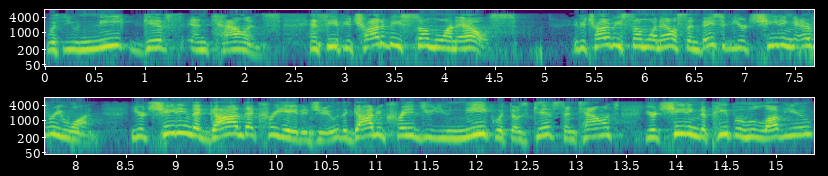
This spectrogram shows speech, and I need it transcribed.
with unique gifts and talents. And see, if you try to be someone else, if you try to be someone else, then basically you're cheating everyone. You're cheating the God that created you, the God who created you unique with those gifts and talents. You're cheating the people who love you.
